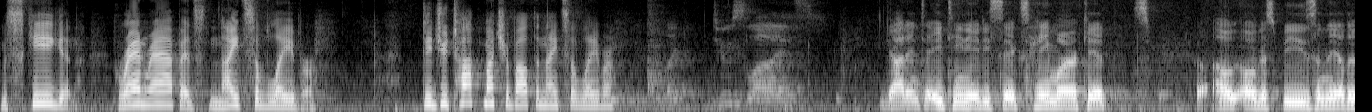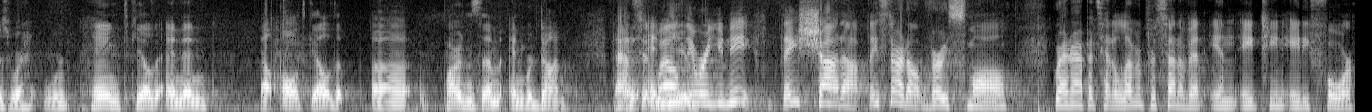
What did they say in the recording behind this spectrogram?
Muskegon, Grand Rapids, Knights of Labor. Did you talk much about the Knights of Labor? Got into 1886, Haymarket, August Spies and the others were, were hanged, killed, and then Altgeld uh, pardons them, and we're done. That's and, it. And well, you. they were unique. They shot up. They started out very small. Grand Rapids had 11% of it in 1884.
